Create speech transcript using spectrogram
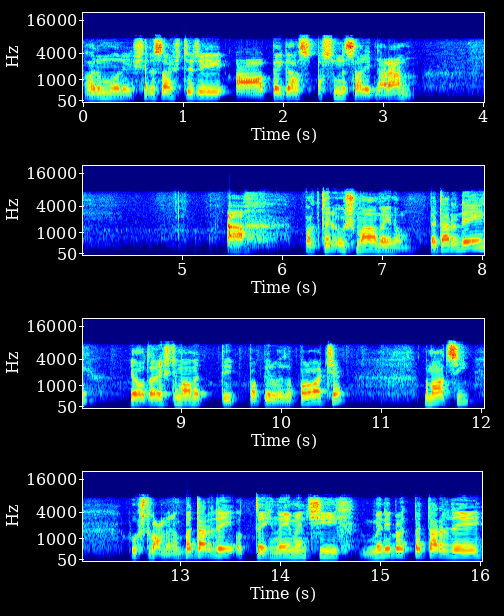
Harmonie 64 a Pegas 81 ran. A pak tady už máme jenom petardy, jo, tady ještě máme ty papírové zapalovače domácí, už tu máme jenom petardy od těch nejmenších, mini black petardy,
